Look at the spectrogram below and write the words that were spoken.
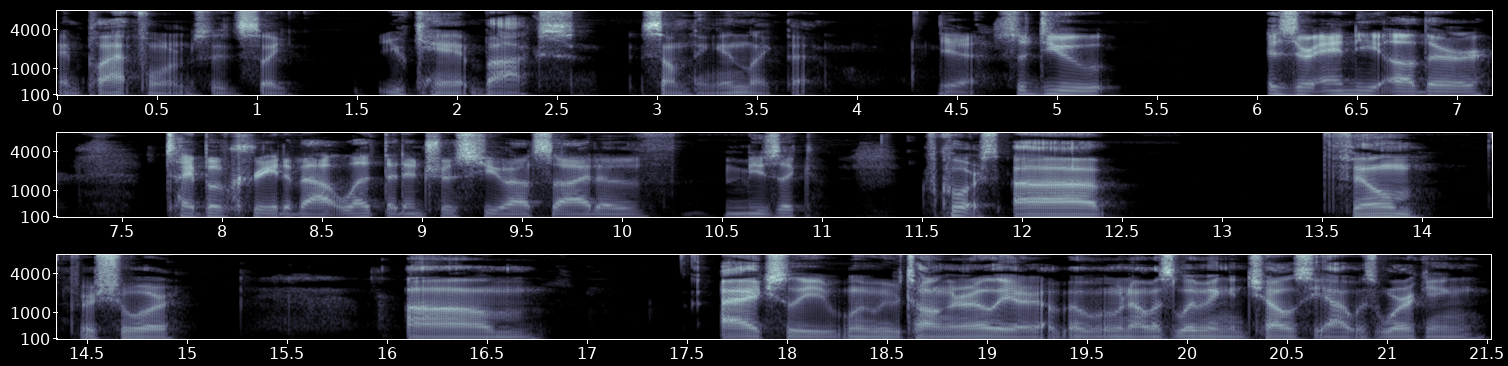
and platforms it's like you can't box something in like that. Yeah. So do you is there any other type of creative outlet that interests you outside of music? Of course. Uh film for sure. Um I actually when we were talking earlier uh, when I was living in Chelsea, I was working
